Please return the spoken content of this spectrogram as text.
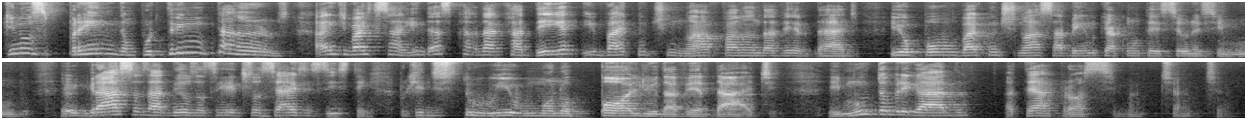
que nos prendam por 30 anos. A gente vai sair das, da cadeia e vai continuar falando a verdade. E o povo vai continuar sabendo o que aconteceu nesse mundo. Eu, graças a Deus as redes sociais existem, porque destruiu o monopólio da verdade. E muito obrigado, até a próxima. Tchau, tchau.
